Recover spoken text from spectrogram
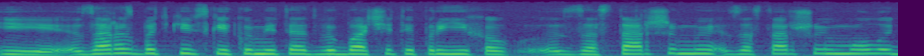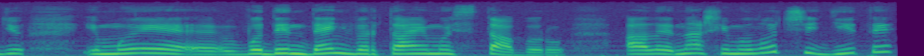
І зараз батьківський комітет, ви бачите, приїхав за старшими, за старшою молоддю, і ми е, в один день вертаємось з табору. Але наші молодші діти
